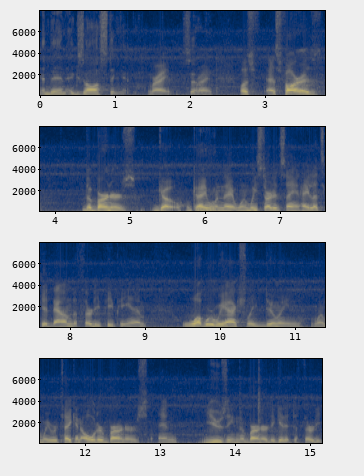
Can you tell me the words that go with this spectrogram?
and then exhausting it. Right. So. Right. Well, as, as far as the burners go. Okay, mm-hmm. when they when we started saying, hey, let's get down to 30 ppm, what were we actually doing when we were taking older burners and using the burner to get it to 30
